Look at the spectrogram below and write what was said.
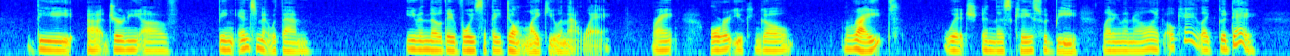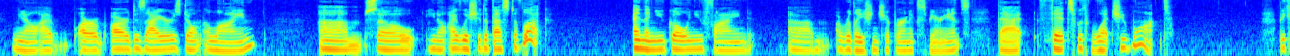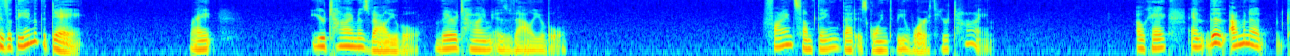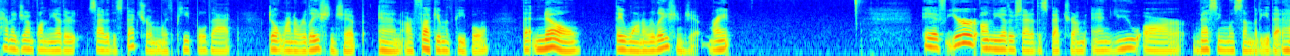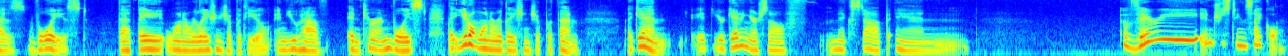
the uh, journey of being intimate with them, even though they voice that they don't like you in that way, right? Or you can go right, which in this case would be letting them know, like, okay, like, good day. You know, I our our desires don't align. Um, so, you know, I wish you the best of luck. And then you go and you find um, a relationship or an experience that fits with what you want. Because at the end of the day, right, your time is valuable, their time is valuable. Find something that is going to be worth your time. Okay? And this, I'm going to kind of jump on the other side of the spectrum with people that don't want a relationship and are fucking with people that know they want a relationship, right? If you're on the other side of the spectrum and you are messing with somebody that has voiced that they want a relationship with you and you have in turn voiced that you don't want a relationship with them, again, it, you're getting yourself mixed up in a very interesting cycle,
